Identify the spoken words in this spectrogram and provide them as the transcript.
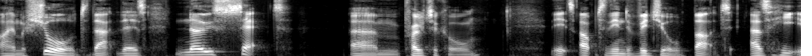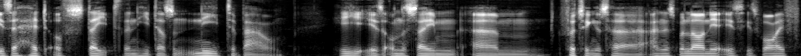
I am assured that there's no set um, protocol. It's up to the individual, but as he is a head of state, then he doesn't need to bow. He is on the same um, footing as her, and as Melania is his wife,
